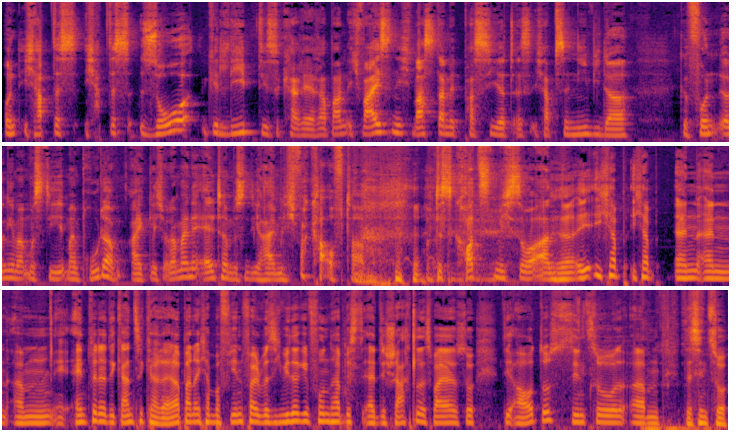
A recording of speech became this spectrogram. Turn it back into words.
Und ich habe das, ich habe das so geliebt, diese Carrera-Bahn. Ich weiß nicht, was damit passiert ist. Ich habe sie nie wieder gefunden. Irgendjemand muss die, mein Bruder eigentlich oder meine Eltern müssen die heimlich verkauft haben. Und das kotzt mich so an. Ich habe ich hab ein, ein ähm, entweder die ganze Carrera-Bahn, ich habe auf jeden Fall, was ich wiedergefunden habe, ist äh, die Schachtel, das war ja so, die Autos sind so, ähm, das sind so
